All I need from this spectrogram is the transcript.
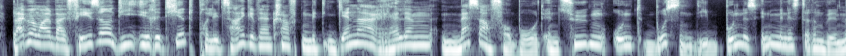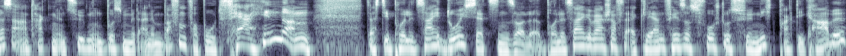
Bleiben wir mal bei Feser. Die irritiert Polizeigewerkschaften mit generellem Messerverbot in Zügen und Bussen. Die Bundesinnenministerin will Messerattacken in Zügen und Bussen mit einem Waffenverbot verhindern, das die Polizei durchsetzen solle. Polizeigewerkschaften erklären Fesers Vorstoß für nicht praktikabel.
